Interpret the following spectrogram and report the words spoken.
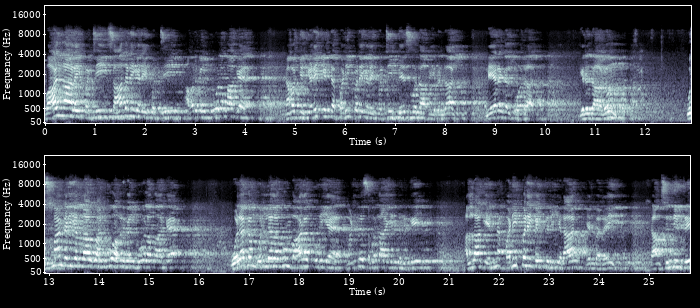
வாழ்நாளை பற்றி சாதனைகளை பற்றி அவர்கள் மூலமாக நமக்கு கிடைக்கின்ற படிப்படைகளை பற்றி பேசுவதாக இருந்தால் நேரங்கள் போதாது. இருந்தாலும் உஸ்மான் அன்பு அவர்கள் மூலமாக உலகம் உள்ளளவும் வாழக்கூடிய மனித சமுதாயத்திற்கு அல்லாஹ் என்ன படிப்பனை வைத்திருக்கிறான் என்பதை நாம் சிந்தித்து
